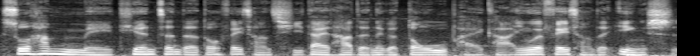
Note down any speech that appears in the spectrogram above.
说他每天真的都非常期待他的那个动物牌卡，因为非常的应时。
